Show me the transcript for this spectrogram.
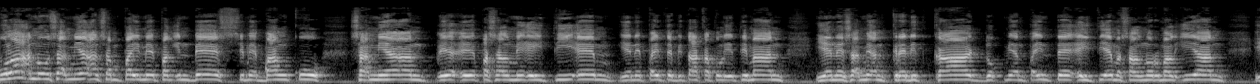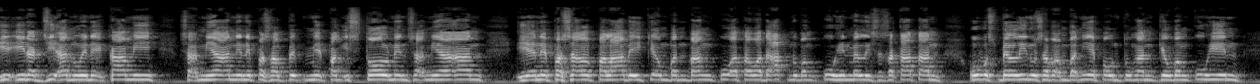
pula no sa miyaan sampay may pag-invest si may bangko sa miyaan eh, eh, pasal may ATM yan eh painte bitaka tuli itiman yan eh sa miyaan credit card dok miyaan painte ATM asal normal iyan. Inadjian wene kami. Sa miyaan yan eh pasal may pag-installment sa miyaan iyan eh pasal palabe ki umban bangko at wadaak no bangkuhin mali sa sakatan. Ubos belino sa bambaniye pauntungan ki bangkuhin.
